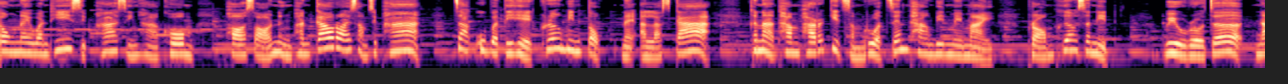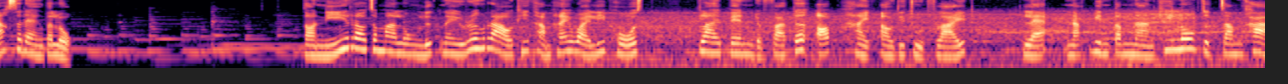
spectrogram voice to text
ลงในวันที่ 15 สิงหาคม พศ 1935 จากอุบัติเหตุเครื่องบินตกใน阿拉สกาขณะทำภารกิจสำรวจเส้นทางบินใหม่ๆ พร้อมเพื่อนสนิท วิลโรเจอร์ นักแสดงตลก ตอนนี้เราจะมาลงลึกในเรื่องราวที่ทำให้ไวลี่โพสต์กลายเป็น The Father of High Altitude Flight และนักบินตำนานที่โลกจดจำค่ะ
